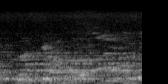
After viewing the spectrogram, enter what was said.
すごい!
